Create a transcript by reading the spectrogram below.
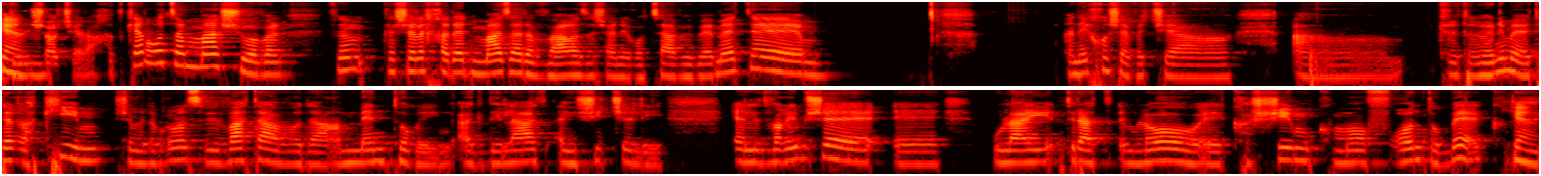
כן. בדרישות שלך. את כן רוצה משהו, אבל לפעמים קשה לחדד מה זה הדבר הזה שאני רוצה, ובאמת אמ, אני חושבת שהקריטריונים שה, היותר רכים שמדברים על סביבת העבודה, המנטורינג, הגדילה האישית שלי, אלה דברים שאולי, את יודעת, הם לא אה, קשים כמו פרונט או בק, כן.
